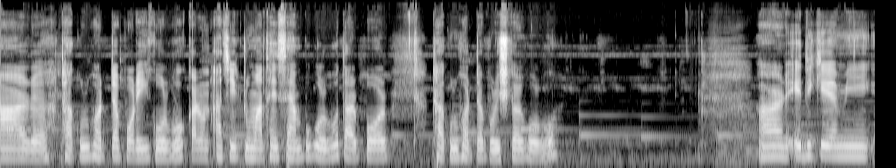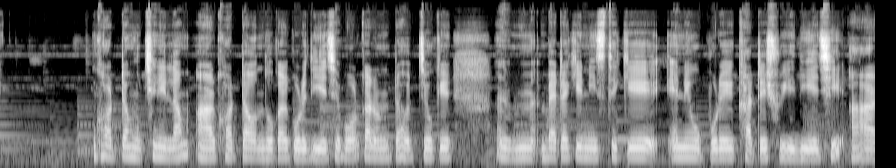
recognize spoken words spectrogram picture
আর ঠাকুর ঘরটা পরেই করব, কারণ আজকে একটু মাথায় শ্যাম্পু করব, তারপর ঠাকুর ঘরটা পরিষ্কার করব। আর এদিকে আমি ঘরটা মুছে নিলাম আর ঘরটা অন্ধকার করে দিয়েছে বর, কারণটা হচ্ছে ওকে ব্যাটাকে নিচ থেকে এনে উপরে খাটে শুয়ে দিয়েছি আর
